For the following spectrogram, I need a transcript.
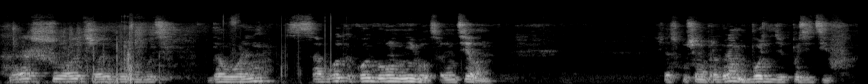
Хорошо, человек должен быть доволен собой, какой бы он ни был, своим телом. Сейчас включаем программу Body позитив.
